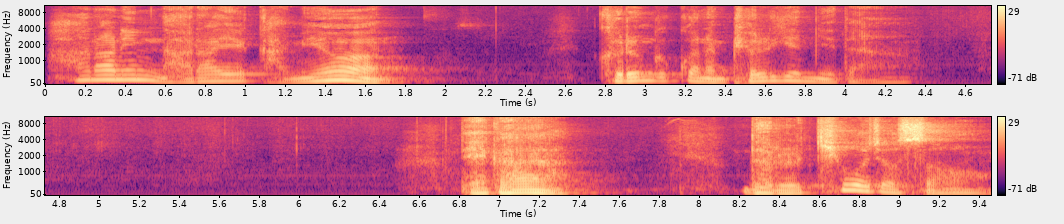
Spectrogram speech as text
하나님 나라에 가면 그런 것과는 별개입니다. 내가 너를 키워줬어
